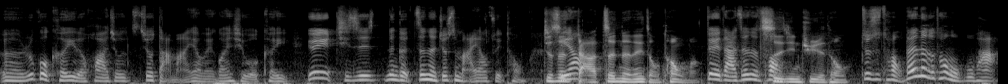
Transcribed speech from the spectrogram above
呃，如果可以的话就，就就打麻药没关系，我可以，因为其实那个真的就是麻药最痛，就是打针的那种痛吗？对，打针的痛，刺进去的痛，就是痛，但是那个痛我不怕。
